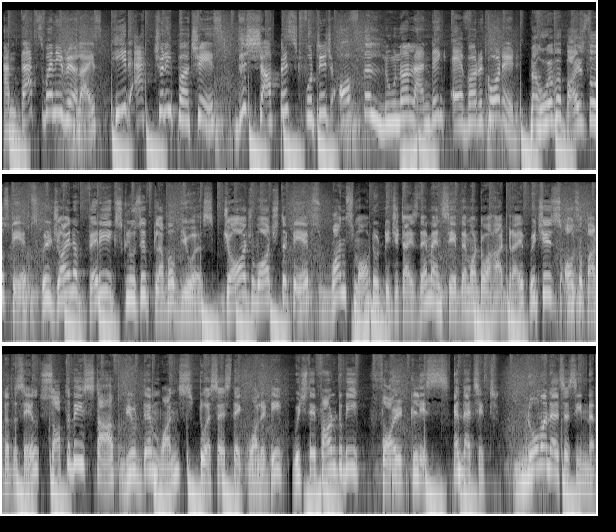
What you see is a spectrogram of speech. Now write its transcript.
And that's when he realized he'd actually purchased the sharpest footage of the lunar landing ever recorded. Now, whoever buys those tapes will join a very exclusive club of viewers. George watched the tapes once more to digitize them and save them onto a hard drive, which is also part of the sale. Sotheby's staff viewed them once to assess their quality, which they found to be faultless. And that's it. No one else has seen them.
